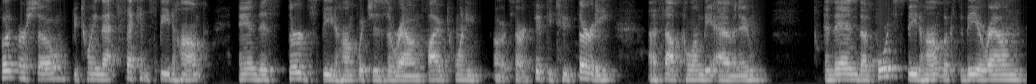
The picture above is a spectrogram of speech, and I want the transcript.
foot or so between that second speed hump and this third speed hump, which is around 520, or sorry, 5230 uh, South Columbia Avenue. And then the fourth speed hump looks to be around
